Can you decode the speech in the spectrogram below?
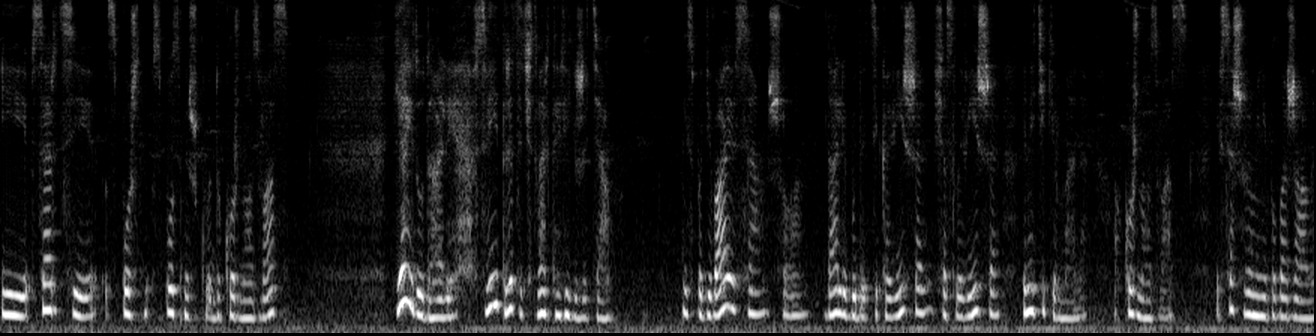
і в серці з посмішкою до кожного з вас. Я йду далі в свій 34-й рік життя. І сподіваюся, що далі буде цікавіше, щасливіше, і не тільки в мене, а в кожного з вас. І все, що ви мені побажали,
